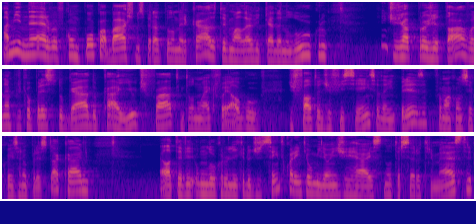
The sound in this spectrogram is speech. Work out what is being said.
A Minerva ficou um pouco abaixo do esperado pelo mercado, teve uma leve queda no lucro. A gente já projetava, né, porque o preço do gado caiu de fato, então não é que foi algo de falta de eficiência da empresa, foi uma consequência no preço da carne. Ela teve um lucro líquido de 141 milhões de reais no terceiro trimestre,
